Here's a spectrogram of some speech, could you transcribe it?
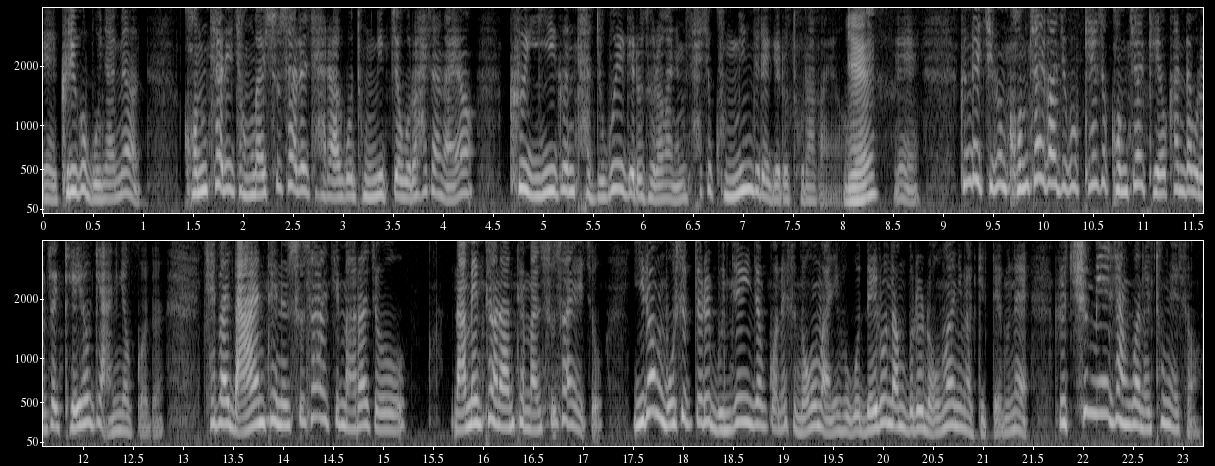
예, 그리고 뭐냐면 검찰이 정말 수사를 잘하고 독립적으로 하잖아요. 그 이익은 다 누구에게로 돌아가냐면 사실 국민들에게로 돌아가요. 예. 예. 근데 지금 검찰 가지고 계속 검찰 개혁한다고 그러면서 개혁이 아니었거든. 제발 나한테는 수사하지 말아줘. 남의 편한테만 수사해줘. 이런 모습들을 문재인 정권에서 너무 많이 보고 내로남불을 너무 많이 봤기 때문에 그리고 추미애 장관을 통해서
